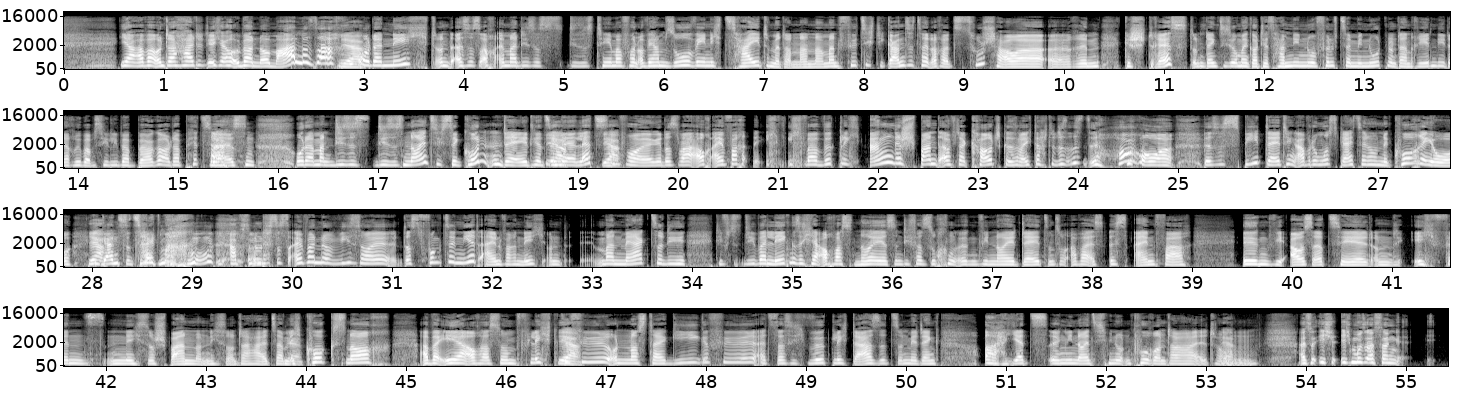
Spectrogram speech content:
ja, aber unterhaltet ihr euch auch über normale Sachen Ja. oder nicht? Und es ist auch immer dieses, dieses Thema von, oh, wir haben so wenig Zeit miteinander. Man fühlt sich die ganze Zeit auch als Zuschauerin gestresst und denkt sich, oh mein Gott, jetzt haben die nur 15 Minuten und dann reden die darüber, ob sie lieber Burger oder Pizza Ja. essen. Oder man, dieses, dieses 90-Sekunden-Date jetzt in Ja. der letzten Ja. Folge, das war auch einfach, ich, ich war wirklich angespannt auf der Couch gesessen, weil ich dachte, das ist Horror. Das ist Speed-Dating, aber du musst gleichzeitig noch eine Choreo die ganze Zeit machen. Absolut. Und das ist einfach nur, wie soll, das funktioniert einfach nicht. Und man merkt so, die, die, die überlegen sich ja auch was Neues und die versuchen irgendwie neue Dates und so, aber es ist einfach irgendwie auserzählt und ich find's nicht so spannend und nicht so unterhaltsam. Ja. Ich guck's noch, aber eher auch aus so einem Pflichtgefühl und Nostalgiegefühl, als dass ich wirklich da sitze und mir denk, oh, jetzt irgendwie 90 Minuten pure Unterhaltung. Ja. Also ich, ich muss auch sagen,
